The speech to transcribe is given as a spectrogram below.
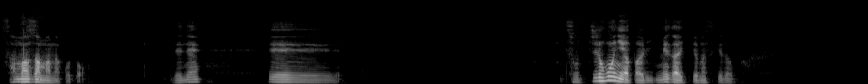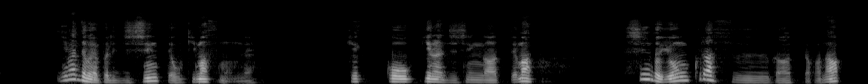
様々なこと。でね、えー、そっちの方にやっぱり目がいってますけど、今でもやっぱり地震って起きますもんね。結構大きな地震があって、まあ、震度4クラスがあったかな。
